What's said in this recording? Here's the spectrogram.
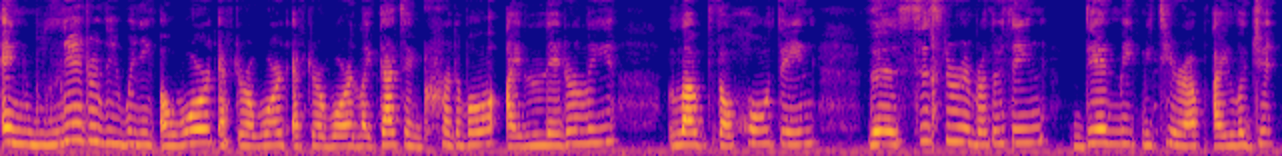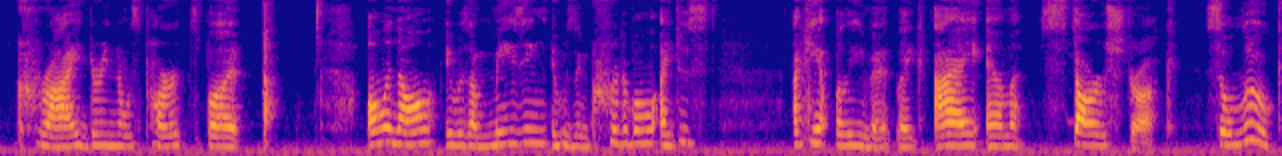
and literally winning award after award after award. Like, that's incredible. I literally loved the whole thing. The sister and brother thing did make me tear up. I legit cried during those parts, but all in all, it was amazing. It was incredible. I just, I can't believe it. Like, I am starstruck. So, Luke,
